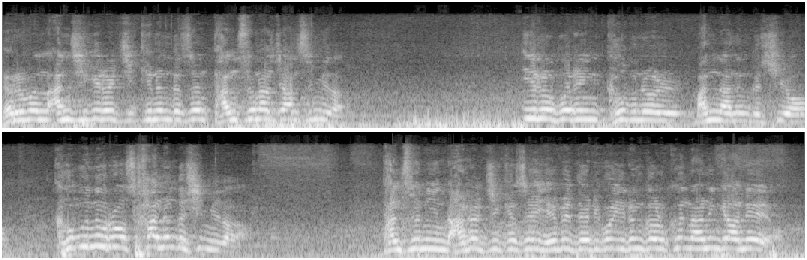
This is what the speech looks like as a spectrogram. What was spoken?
여러분 안식일을 지키는 것은 단순하지 않습니다. 잃어버린 그분을 만나는 것이요 그분으로 사는 것입니다. 단순히 나를 지켜서 예배드리고 이런 걸 끝나는 게 아니에요.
